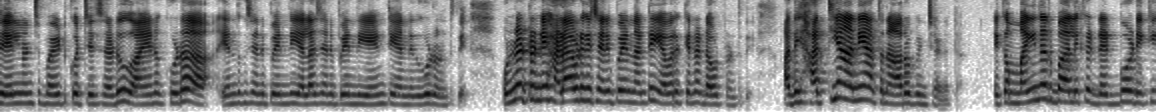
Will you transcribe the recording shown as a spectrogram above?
జైలు నుంచి బయటకు వచ్చేసాడు. ఆయనకు కూడా ఎందుకు చనిపోయింది ఎలా చనిపోయింది ఏంటి అనేది కూడా ఉంటుంది. ఉన్నట్టుండి హడావిడిగా చనిపోయిందంటే ఎవరికైనా డౌట్ ఉంటుంది. అది హత్య అని అతను ఆరోపించాడట. ఇక మైనర్ బాలిక డెడ్ బాడీకి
